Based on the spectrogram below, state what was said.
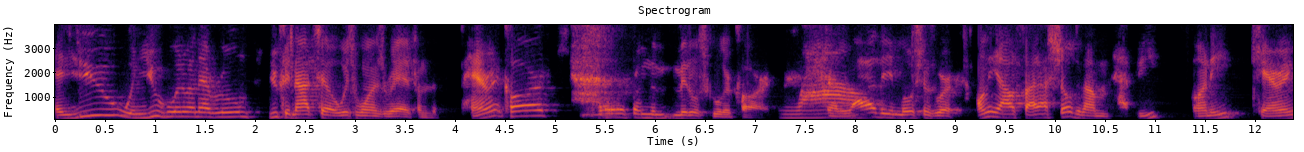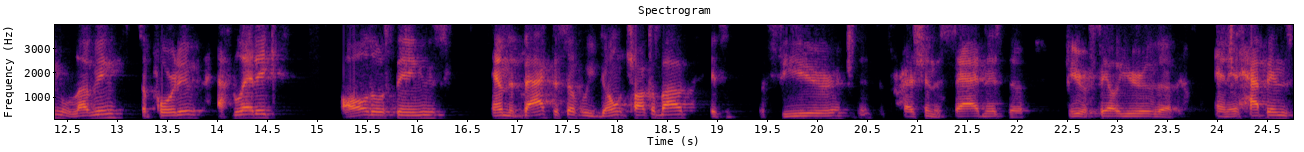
and you, when you went around that room, you could not tell which one's read from the parent card or from the middle schooler card. Wow. And a lot of the emotions were on the outside. I showed that I'm happy, funny, caring, loving, supportive, athletic, all those things. And the back, the stuff we don't talk about, it's the fear, the depression, the sadness, the fear of failure, the and it happens.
